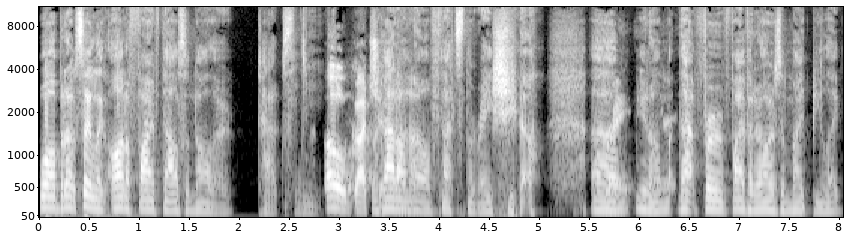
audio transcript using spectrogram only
Well, but I'm saying like on a five thousand dollar tax lien. Oh, gotcha. Like I don't Uh-huh. know if that's the ratio. Um, Right, You know that for five hundred dollars it might be like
